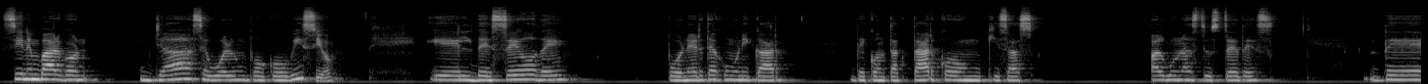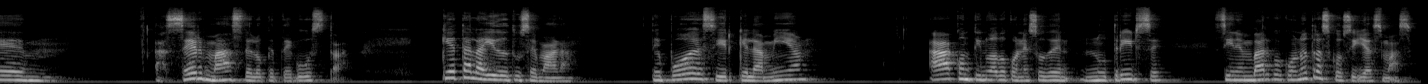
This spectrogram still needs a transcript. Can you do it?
Sin embargo, ya se vuelve un poco vicio el deseo de ponerte a comunicar, de contactar con quizás algunas de ustedes de hacer más de lo que te gusta. ¿Qué tal ha ido tu semana? Te puedo decir que la mía ha continuado con eso de nutrirse, sin embargo, con otras cosillas más.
